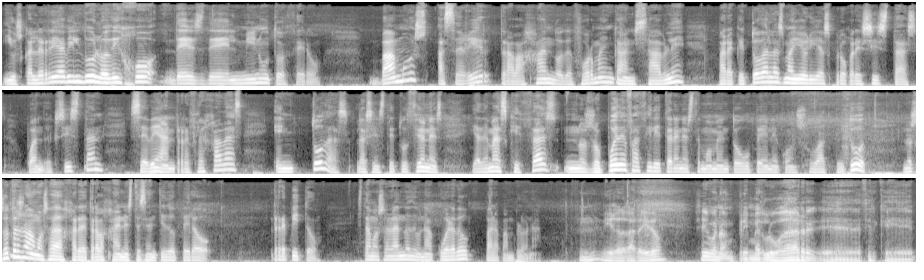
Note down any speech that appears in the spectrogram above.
y Euskal Herria Bildu lo dijo desde el minuto cero. Vamos a seguir trabajando de forma incansable para que todas las mayorías progresistas, cuando existan, se vean reflejadas en todas las instituciones. Y además quizás nos lo puede facilitar en este momento UPN con su actitud. Nosotros no vamos a dejar de trabajar en este sentido, pero, repito, estamos hablando de un acuerdo para Pamplona. Mm, Miguel Garrido. Sí, bueno, en primer lugar, eh, decir que,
